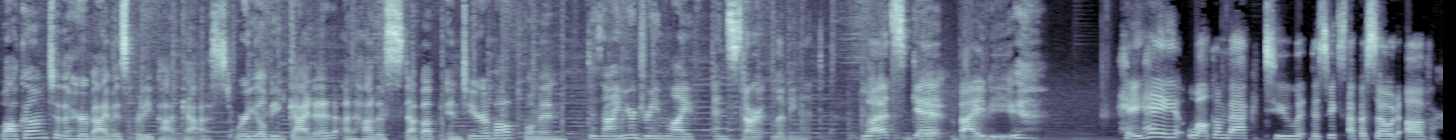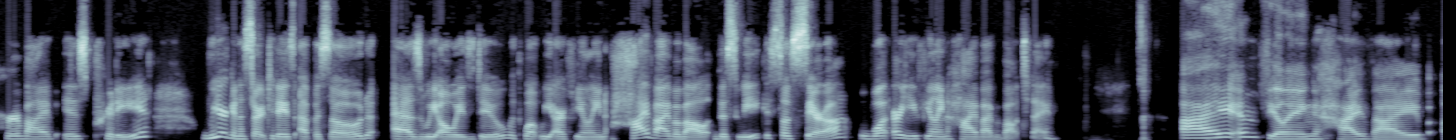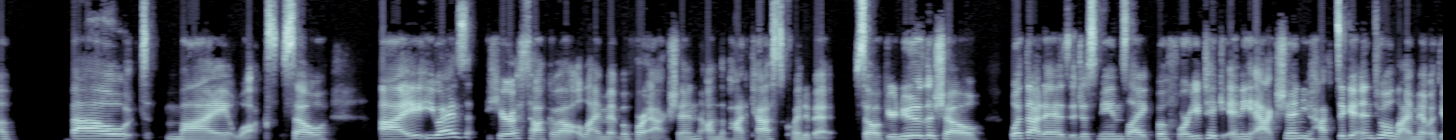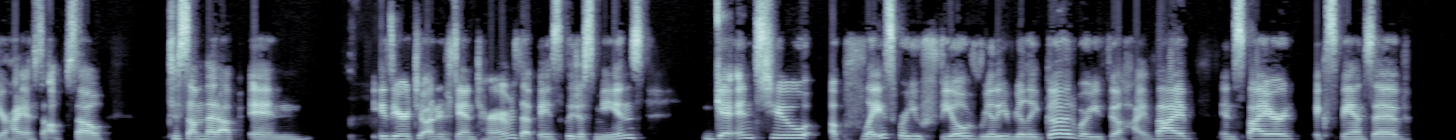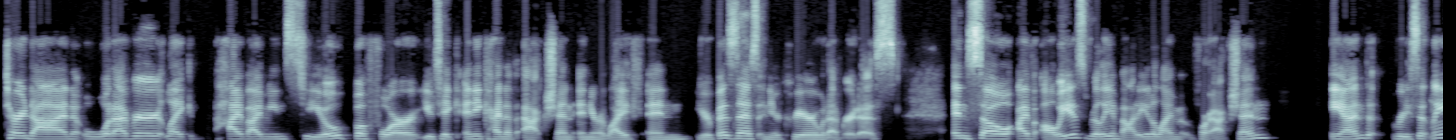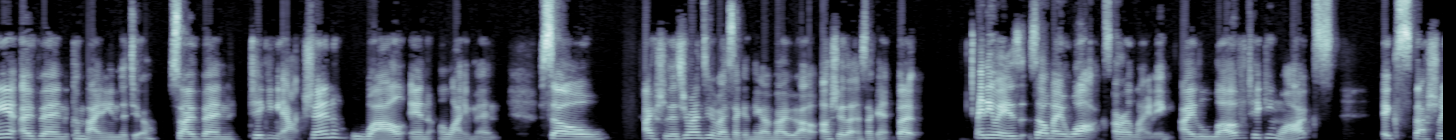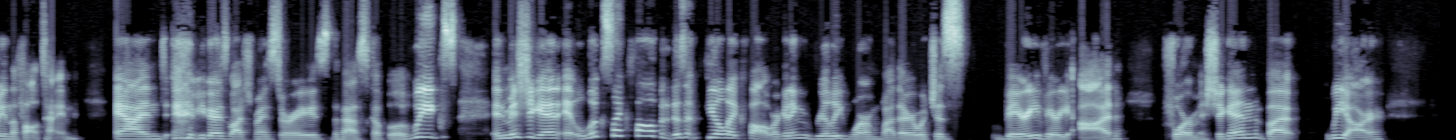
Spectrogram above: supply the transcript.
Welcome to the Her Vibe is Pretty podcast, where you'll be guided on how to step up into your evolved woman, design your dream life, and start living it. Let's get vibey. Hey, hey, welcome back to this week's episode of Her Vibe is Pretty. We are going to start today's episode, as we always do, with what we are feeling high vibe about this week. So, Sarah, what are you feeling high vibe about today? I am feeling high vibe about my walks. So, I, you guys hear us talk about alignment before action on the podcast quite a bit. So, if you're new to the show, what that is, it just means like before you take any action, you have to get into alignment with your highest self. So, to sum that up in easier to understand terms, that basically just means get into a place where you feel really, really good, where you feel high vibe, inspired, expansive, turned on, whatever like high vibe means to you before you take any kind of action in your life, in your business, in your career, whatever it is. And so I've always really embodied alignment before action. And recently I've been combining the two. So I've been taking action while in alignment. So actually, this reminds me of my second thing I'm vibing about. I'll share that in a second. But, anyways, so my walks are aligning. I love taking walks, especially in the fall time. And if you guys watched my stories the past couple of weeks in Michigan, it looks like fall, but it doesn't feel like fall. We're getting really warm weather, which is very, very odd for Michigan, but we are.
